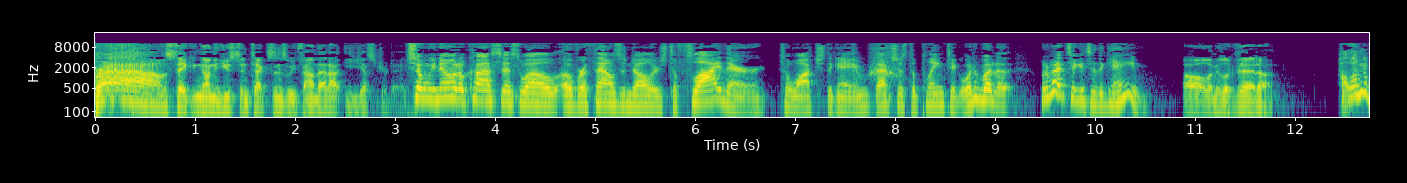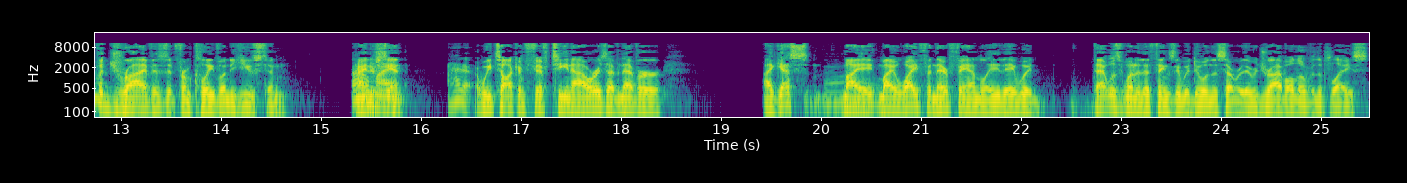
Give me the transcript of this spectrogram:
Browns taking on the Houston Texans. We found that out yesterday. So we know it'll cost us well over a thousand dollars to fly there to watch the game. That's just the plane ticket. What about a What about a ticket to the game? Oh, let me look that up. How long of a drive is it from Cleveland to Houston? Oh, I my- understand. I don't, Are we talking 15 hours? I've never. I guess oh. my my wife and their family they would. That was one of the things they would do in the summer. They would drive all over the place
